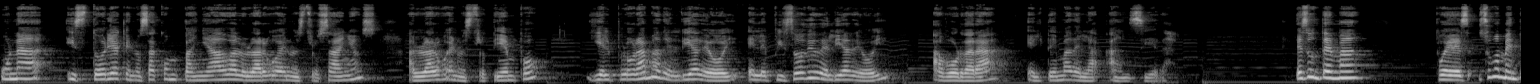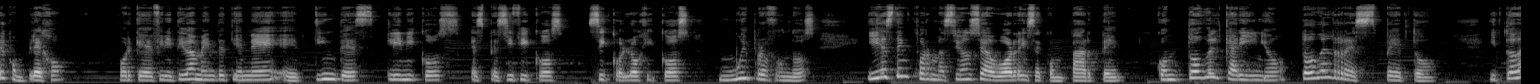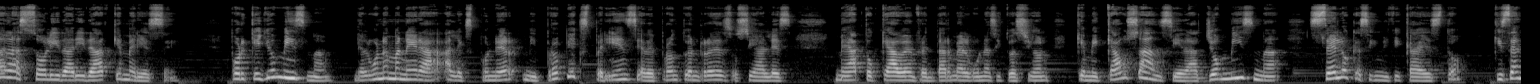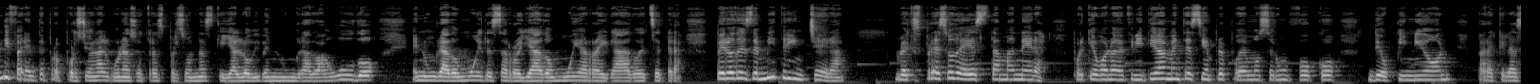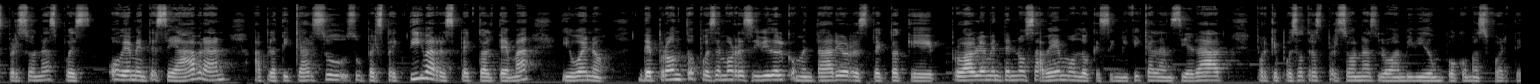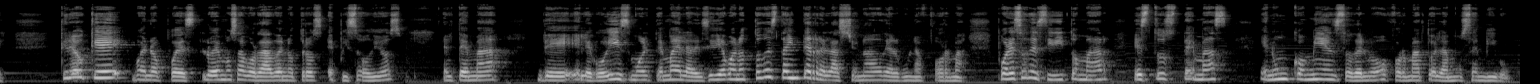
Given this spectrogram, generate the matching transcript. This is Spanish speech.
una historia que nos ha acompañado a lo largo de nuestros años, a lo largo de nuestro tiempo y el programa del día de hoy, el episodio del día de hoy, abordará el tema de la ansiedad. Es un tema, pues, sumamente complejo, porque definitivamente tiene eh, tintes clínicos específicos, psicológicos, muy profundos, y esta información se aborda y se comparte con todo el cariño, todo el respeto y toda la solidaridad que merece, porque yo misma de alguna manera, al exponer mi propia experiencia de pronto en redes sociales, me ha tocado enfrentarme a alguna situación que me causa ansiedad. Yo misma sé lo que significa esto, quizá en diferente proporción a algunas otras personas que ya lo viven en un grado agudo, en un grado muy desarrollado, muy arraigado, etc. Pero desde mi trinchera, lo expreso de esta manera, porque bueno, definitivamente siempre podemos ser un foco de opinión para que las personas pues obviamente se abran a platicar su, su, perspectiva respecto al tema y bueno, de pronto pues hemos recibido el comentario respecto a que probablemente no sabemos lo que significa la ansiedad porque pues otras personas lo han vivido un poco más fuerte. Creo que bueno pues lo hemos abordado en otros episodios, el tema del egoísmo, el tema de la desidia, bueno, todo está interrelacionado de alguna forma. Por eso decidí tomar estos temas en un comienzo del nuevo formato de la musa en vivo,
